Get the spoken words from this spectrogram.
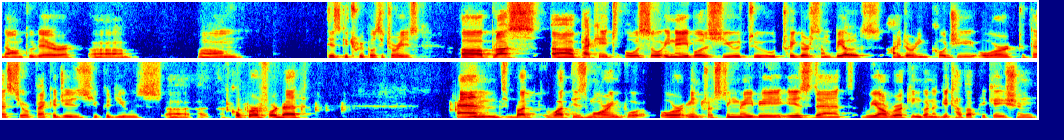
down to their uh, um, Git repositories. Uh, plus, uh, Packit also enables you to trigger some builds, either in Koji or to test your packages. You could use uh, a Copr for that. And but what is more important or interesting maybe is that we are working on a GitHub application.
